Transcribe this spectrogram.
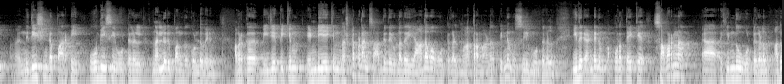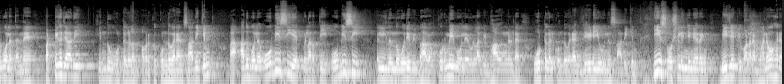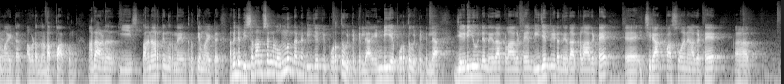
നിതീഷിന്റെ പാർട്ടി ഒ ബി സി വോട്ടുകൾ നല്ലൊരു പങ്ക് കൊണ്ടുവരും. അവർക്ക് ബി ജെ പിക്കും എൻ ഡി എക്കും നഷ്ടപ്പെടാൻ സാധ്യതയുള്ളത് യാദവ വോട്ടുകൾ മാത്രമാണ് പിന്നെ മുസ്ലിം വോട്ടുകളും. ഇത് രണ്ടിനും അപ്പുറത്തേക്ക് സവർണ ഹിന്ദു വോട്ടുകളും അതുപോലെ തന്നെ പട്ടികജാതി ഹിന്ദു വോട്ടുകളും അവർക്ക് കൊണ്ടുവരാൻ സാധിക്കും. അതുപോലെ ഒ ബി സിയെ പിളർത്തി ഒ ബി സിയിൽ നിന്ന് ഒരു വിഭാഗം കുർമി പോലെയുള്ള വിഭാഗങ്ങളുടെ വോട്ടുകൾ കൊണ്ടുവരാൻ ജെ ഡി യുവിന് സാധിക്കും. ഈ social engineering B J P വളരെ മനോഹരമായിട്ട് അവിടെ നടപ്പാക്കും. അതാണ് ഈ സ്ഥാനാർത്ഥി നിർണയം കൃത്യമായിട്ട്. അതിന്റെ വിശദാംശങ്ങളൊന്നും തന്നെ ബി ജെ പി പുറത്തുവിട്ടിട്ടില്ല എൻ ഡി എ പുറത്തുവിട്ടിട്ടില്ല ജെ ഡി യുവിന്റെ നേതാക്കളാകട്ടെ ബി ജെ പിയുടെ നേതാക്കളാകട്ടെ ചിരാഗ് പാസ്വാൻ ആകട്ടെ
